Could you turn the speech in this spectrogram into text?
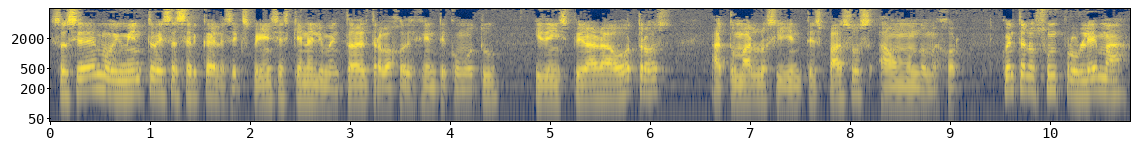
Sociedad de Movimiento es acerca de las experiencias que han alimentado el trabajo de gente como tú y de inspirar a otros a tomar los siguientes pasos a un mundo mejor. Cuéntanos un problema,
